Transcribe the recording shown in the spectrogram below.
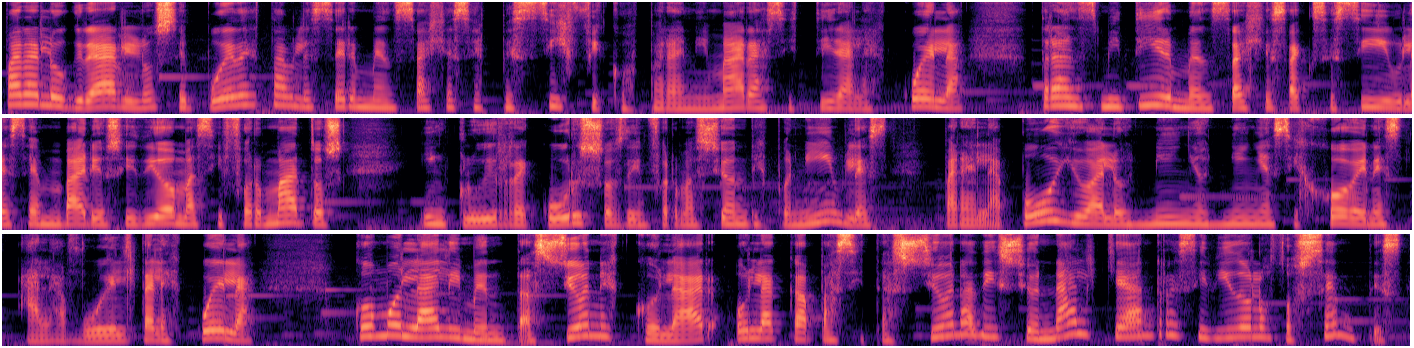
Para lograrlo, se puede establecer mensajes específicos para animar a asistir a la escuela, transmitir mensajes accesibles en varios idiomas y formatos, incluir recursos de información disponibles para el apoyo a los niños, niñas y jóvenes a la vuelta a la escuela, como la alimentación escolar o la capacitación adicional que han recibido los docentes.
